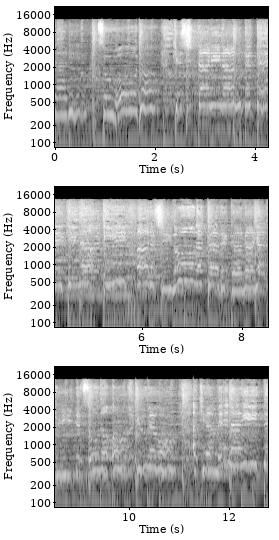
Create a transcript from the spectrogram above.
消したりそうよ消したりなんてできない。嵐の中で輝いてその夢を諦めないで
